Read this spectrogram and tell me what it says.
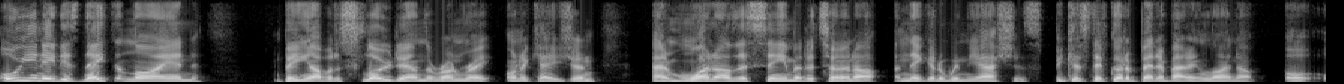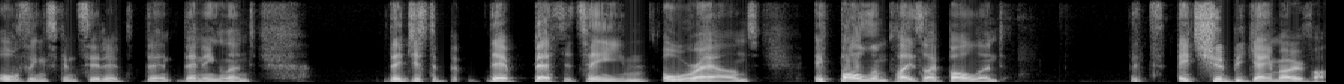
All you need is Nathan Lyon being able to slow down the run rate on occasion, and one other seamer to turn up, and they're going to win the Ashes because they've got a better batting lineup, all, all things considered, than than England. They're just a they're better team all round. If Boland plays like Boland, it's, it should be game over.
